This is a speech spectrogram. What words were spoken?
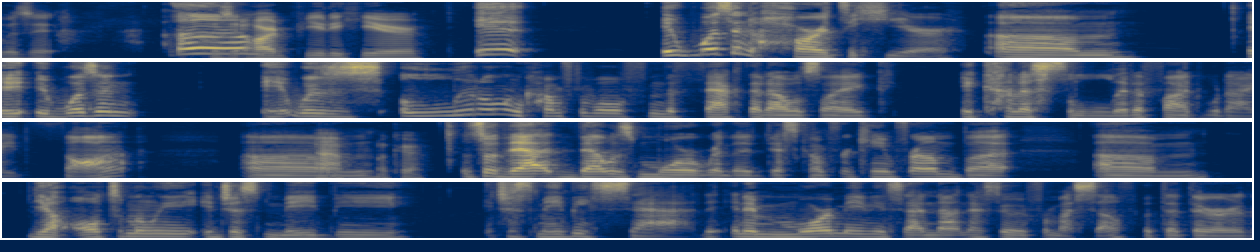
Was it was it um, hard for you to hear? it it wasn't hard to hear um it, it wasn't it was a little uncomfortable from the fact that i was like it kind of solidified what i thought Ah, um okay. so that that was more where the discomfort came from but um yeah ultimately it just made me it just made me sad and it more made me sad not necessarily for myself but that there are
